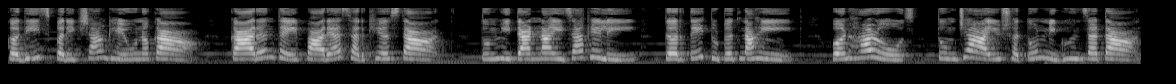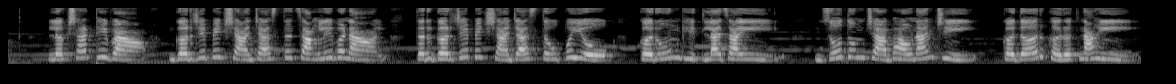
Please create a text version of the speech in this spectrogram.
कधीच परीक्षा घेऊ नका कारण ते पाऱ्यासारखे असतात. तुम्ही त्यांना इजा केली तर ते तुटत नाहीत पण हळूच तुमच्या आयुष्यातून निघून जातात. लक्षात ठेवा गरजेपेक्षा जास्त चांगले बनाल तर गरजेपेक्षा जास्त उपयोग करून घेतला जाईल. जो तुमच्या भावनांची कदर करत नाही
